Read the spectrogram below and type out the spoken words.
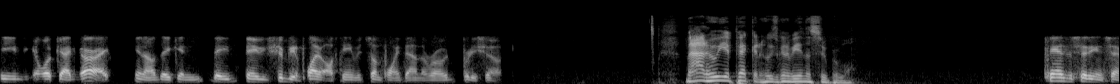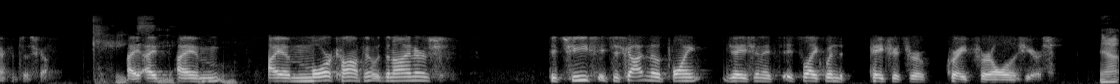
team you can look at and go, all right, you know, they can they they should be a playoff team at some point down the road pretty soon. Matt, who are you picking? Who's going to be in the Super Bowl? Kansas City and San Francisco. I, I, I am I am more confident with the Niners. The Chiefs, it's just gotten to the point, Jason. It's it's like when the Patriots were great for all those years. Yeah.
